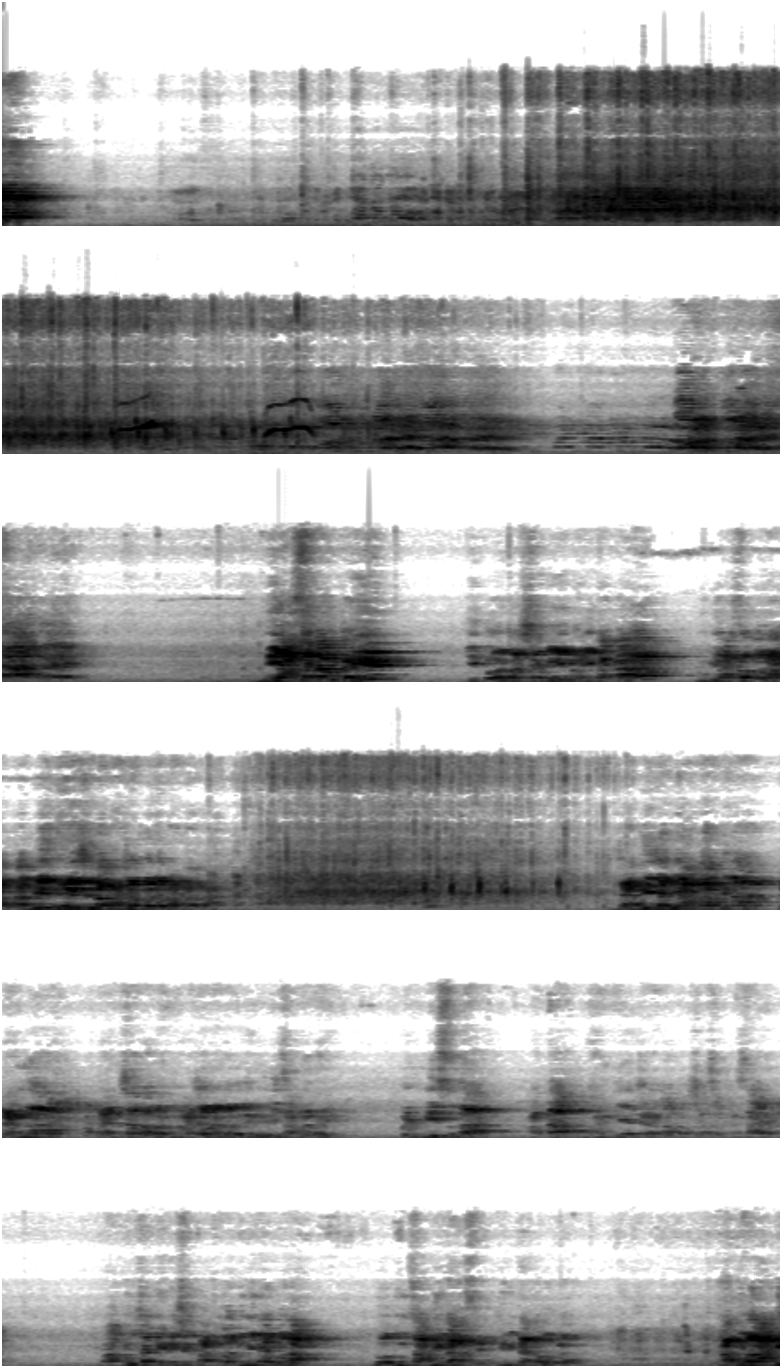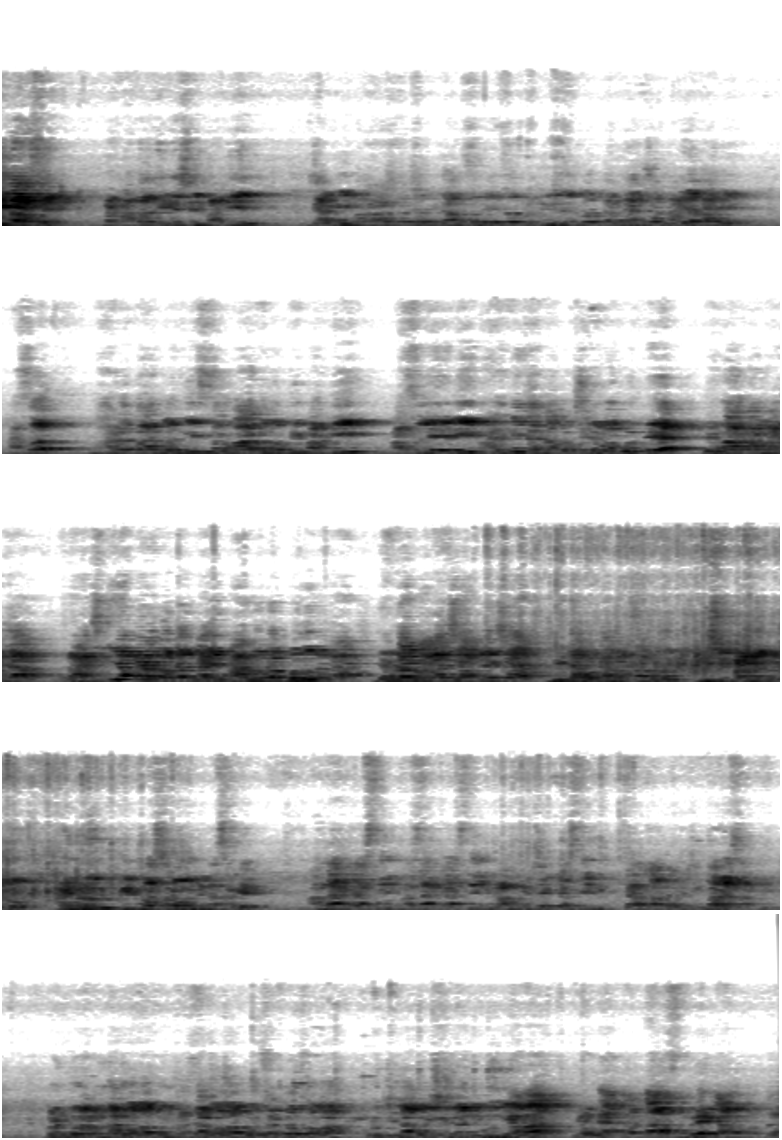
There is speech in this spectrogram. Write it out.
मी असं काम करीन की दोन वर्षांनी भाई काका तुम्ही असं बोलाल का मी देवीशीला भाजपमध्ये पाठवला ज्यांनी ज्यांनी आधार दिला त्यांना त्यांच्या बाबत माझ्या मनामध्ये नेहमी सापडत राहील. पण मी सुद्धा आता भारतीय जनता पक्षाचा खासदार आहे. वाकूच्या धैर्यशील पात्राला तुम्ही काय बोला तो तुमचा अधिकार असेल. हे मी त्याचा होतं हा तुम्हाला अधिकार असेल. सुशील पाटील ज्यांनी महाराष्ट्राच्या विधानसभेचं प्रतिनिधित्व करण्याच्या लायक आहे असं भारतामधली सर्वात मोठी पार्टी असलेली भारतीय जनता पक्ष जेव्हा बोलते तेव्हा आता माझ्या राजकीय पणाबद्दल काही फार मोठं बोलू नका एवढ्या मनाची अपेक्षा मी त्या मोठ्या माणसाकडून निश्चितपणाने करतो. आणि म्हणून मी तुम्हाला सर्व मंत्र्यांना सांगेन आमदारकी असतील खासदारकी असतील ग्रामपंचायती असतील त्या आपल्याला जिंकाव्याच. पण कोण आमदार व्हावा कोण खासदार व्हावा कोण सरपंच व्हावा कोण जिल्हा परिषदेला निवडून यावा एवढ्या करता सगळे की फक्त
